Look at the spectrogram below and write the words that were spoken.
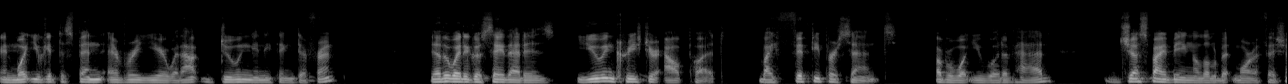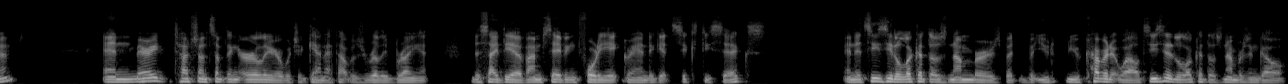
and what you get to spend every year without doing anything different. The other way to go say that is you increased your output by 50% over what you would have had just by being a little bit more efficient. And Mary touched on something earlier, which again I thought was really brilliant. This idea of I'm saving 48 grand to get 66. And it's easy to look at those numbers, but but you you covered it well. It's easy to look at those numbers and go,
